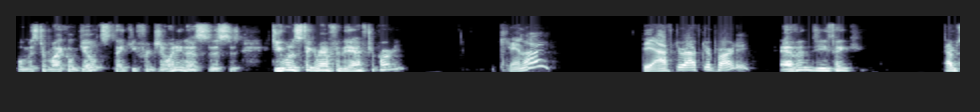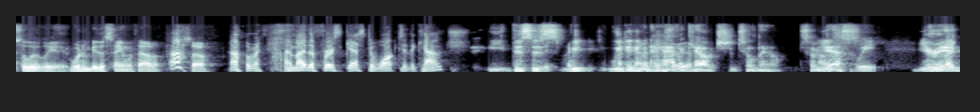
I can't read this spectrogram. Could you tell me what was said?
Well, Mr. Michael Giltz, thank you for joining us. This is. Do you want to stick around for the after party? Can I? The after after party? Evan, do you think? Absolutely, it wouldn't be the same without him. Oh, so, all right. Am I the first guest to walk to the couch? This is we. We I didn't even have so, a yeah. couch until now. So oh, yes, sweet. You're in. Like,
